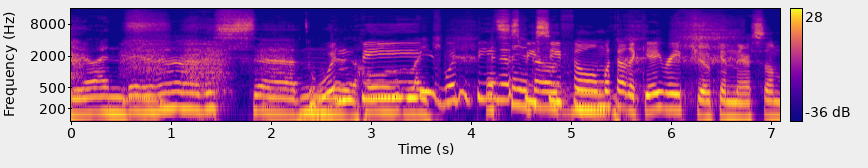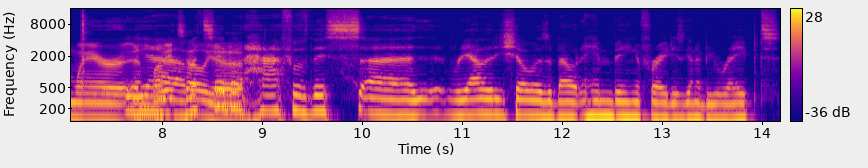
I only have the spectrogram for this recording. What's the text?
you know, and uh, this um, Wouldn't the be like wouldn't be an SBC about, film mm, without a gay rape joke in there somewhere. And yeah, let me tell let's say about half of this uh, reality show is about him being afraid he's going to be raped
